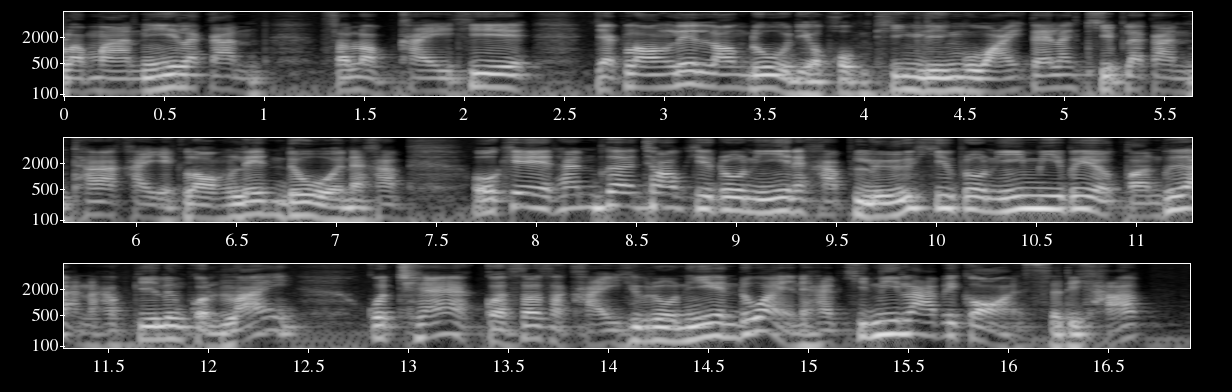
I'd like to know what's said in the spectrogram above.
ประมาณนี้ละกันสำหรับใครที่อยากลองเล่นลองดูเดี๋ยวผมทิ้งลิงก์ไว้ใต้ล่างคลิปละกัน ถ้าใครอยากลองเล่นดูนะครับโอเค ท่านเพื่อนชอบคลิปโอนี้นะครับหรือคลิปโอนี้มีประโยชน์ตอนเพื่อนนะครับอย่าลืมกดไลค์กดแชร์กด subscribe คลิปโอนี้กันด้วยนะครับคลิปนี้ลาไปก่อนสวัสดีครับ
